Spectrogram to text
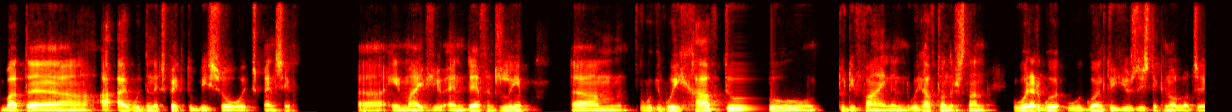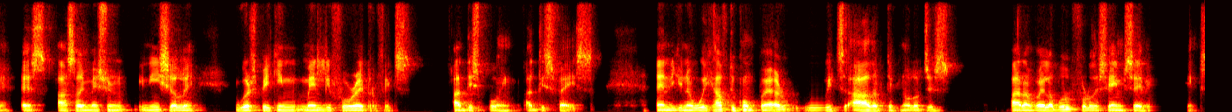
but uh, I, I, wouldn't expect to be so expensive, uh, in my view. And definitely, um, we, we, have to, to define and we have to understand where we're going to use this technology. As, as I mentioned initially, we're speaking mainly for retrofits at this point, at this phase. And, you know, we have to compare which other technologies are available for the same savings,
